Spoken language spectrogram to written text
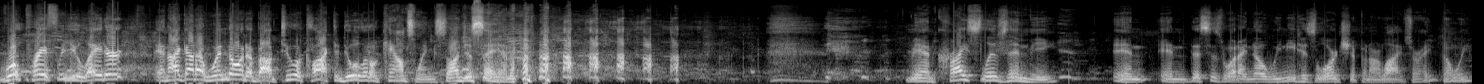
We'll pray for you later. And I got a window at about 2 o'clock to do a little counseling, so I'm just saying. Man, Christ lives in me. And, and this is what I know. We need his lordship in our lives, right? Don't we?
